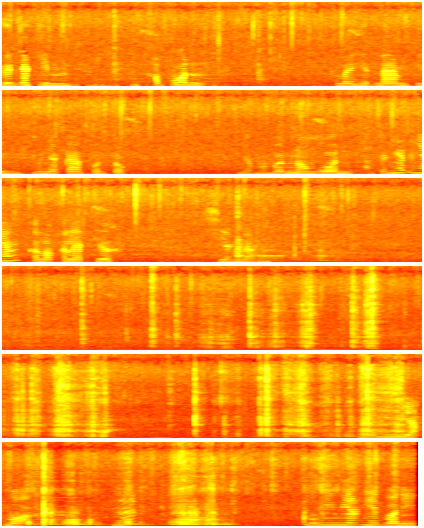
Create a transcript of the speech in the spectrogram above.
คืดอยากกิน ข้าวปุ้นเลยเฮ็ดน้ำกินบรรยากาศฝนตก เดี๋ยวมาเบิ่งน้องอ้วนจะเฮ็ดยังกระลอกกระแลกเยอะเสียงดังบ่มีเวียกบ่ฮะบ่มีเวียกเฮ็ดบ่นี่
